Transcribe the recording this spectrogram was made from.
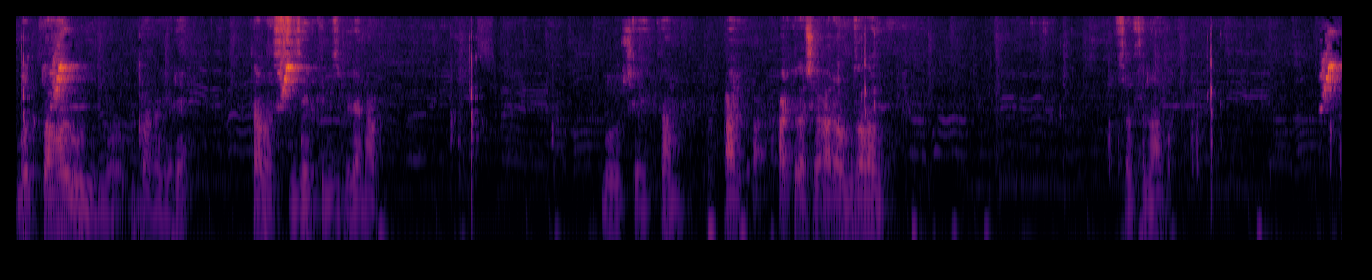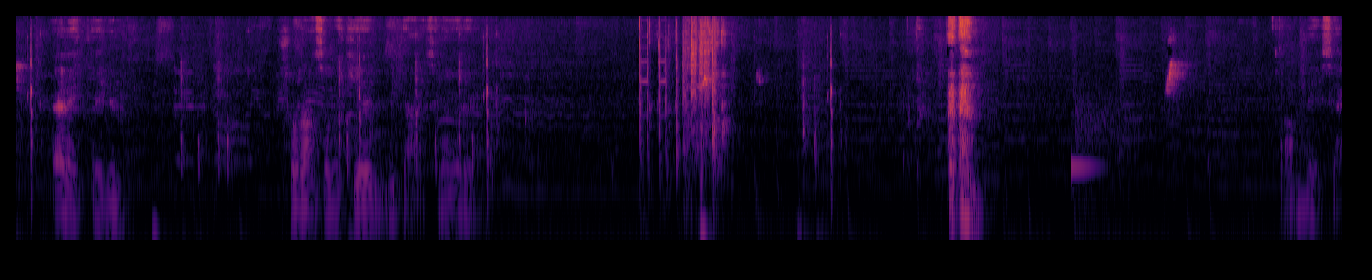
bu daha uyumlu bana göre. Tabii sizin zevkinizi bilemem. Bu şey tam Ar arkadaşlar arabamızı alalım. Satın al. Evet benim. Fransa'daki bir tanesine verelim. tamam neyse.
